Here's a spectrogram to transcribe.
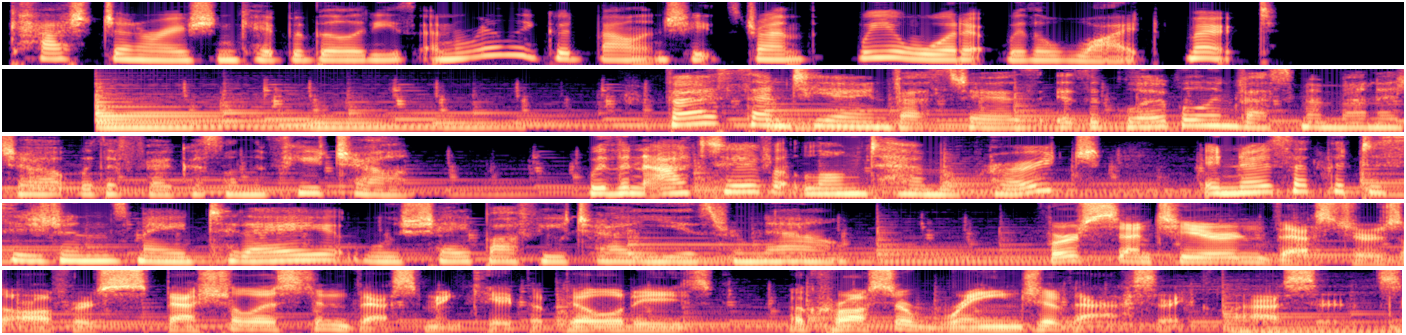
cash generation capabilities, and really good balance sheet strength, we award it with a wide moat. First Sentier Investors is a global investment manager with a focus on the future. With an active, long term approach, it knows that the decisions made today will shape our future years from now. First Sentier Investors offers specialist investment capabilities across a range of asset classes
